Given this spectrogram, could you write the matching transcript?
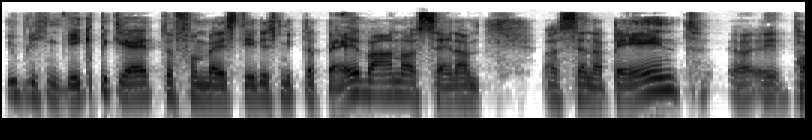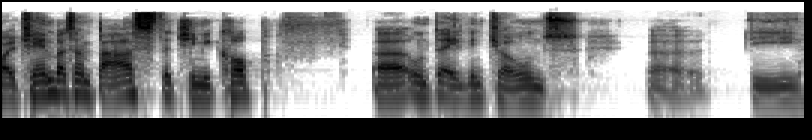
üblichen Wegbegleiter von Miles Davis mit dabei waren aus seiner, aus seiner Band, äh, Paul Chambers am Bass, der Jimmy Cobb äh, und der Elvin Jones, äh, die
